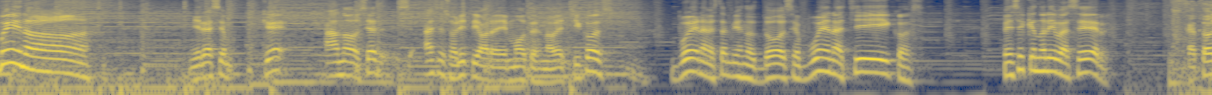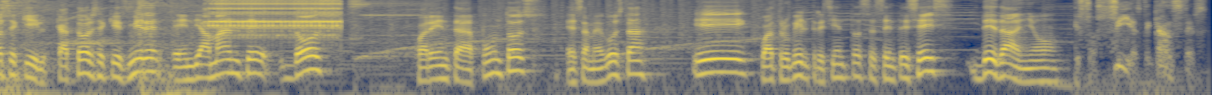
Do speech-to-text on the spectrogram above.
Buena. Mira ese... ¿Qué? Ah, no, se hace, se hace solito y ahora emotes, ¿no ves, chicos? Buena, me están viendo 12. Buena, chicos. Pensé que no lo iba a hacer. 14 kills, 14 kills. Miren, en diamante 2, 40 puntos. Esa me gusta. Y 4366 de daño. Eso sí es de gangsters.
